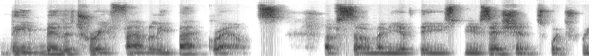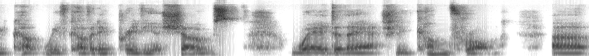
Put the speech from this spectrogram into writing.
the military family backgrounds of so many of these musicians, which we co- we've covered in previous shows. Where do they actually come from? Uh,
